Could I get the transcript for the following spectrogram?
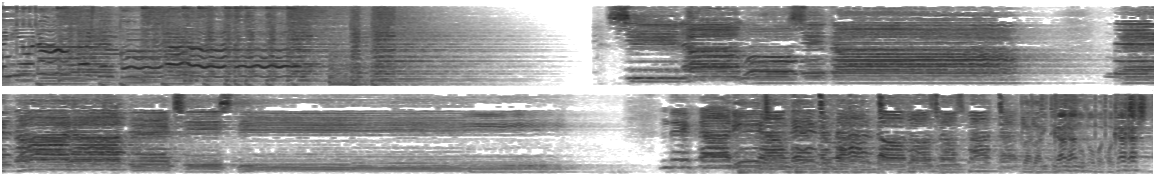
Las añoranzas del corazón. Si la música dejara de existir, dejarían de cantar todos los pájaros. Platicando podcast,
